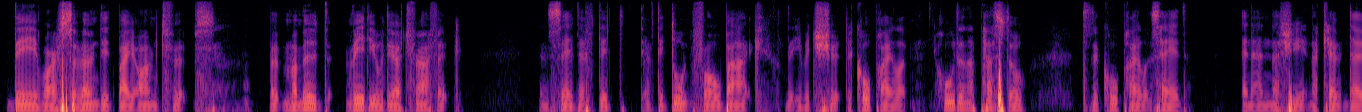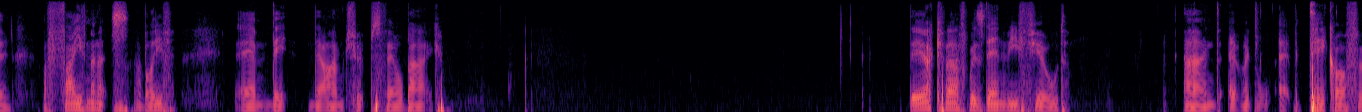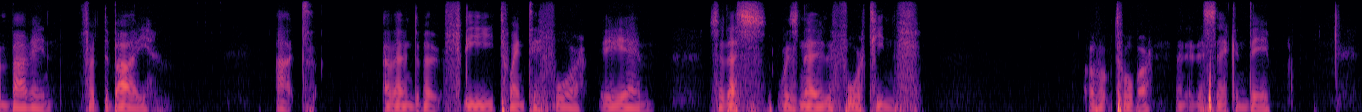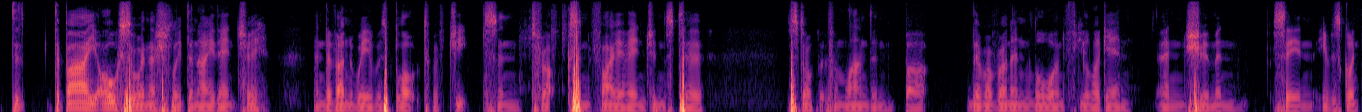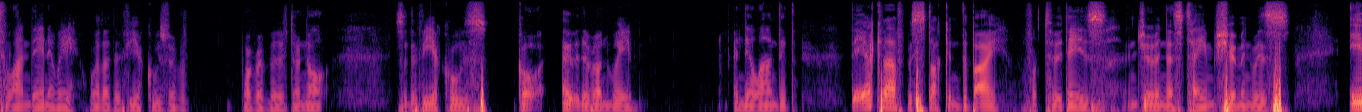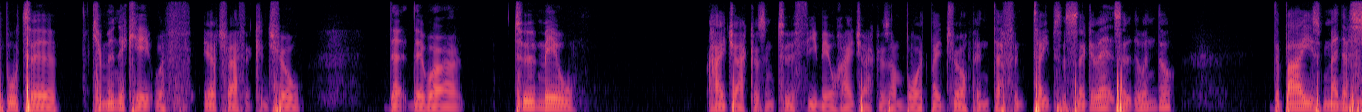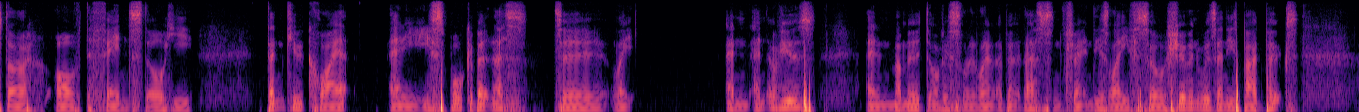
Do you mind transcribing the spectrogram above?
they were surrounded by armed troops. But Mahmoud radioed air traffic and said if they if they don't fall back, that he would shoot the co-pilot, holding a pistol to the co-pilot's head and initiating a countdown of five minutes, I believe. Um, they, the armed troops fell back. The aircraft was then refueled and it would it would take off from Bahrain for Dubai at around about 3:24 a.m. So this was now the 14th of October into the second day. D- Dubai also initially denied entry and the runway was blocked with jeeps and trucks and fire engines to stop it from landing, but they were running low on fuel again and Schumann saying he was going to land anyway, whether the vehicles were, were removed or not. So the vehicles got out of the runway and they landed. The aircraft was stuck in Dubai for two days, and during this time, Schumann was able to communicate with air traffic control that there were two male hijackers and two female hijackers on board by dropping different types of cigarettes out the window. Dubai's Minister of Defence, though, he didn't keep it quiet and he, he spoke about this to like in interviews. And Mahmoud obviously learnt about this and threatened his life. So Schumann was in his bad books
